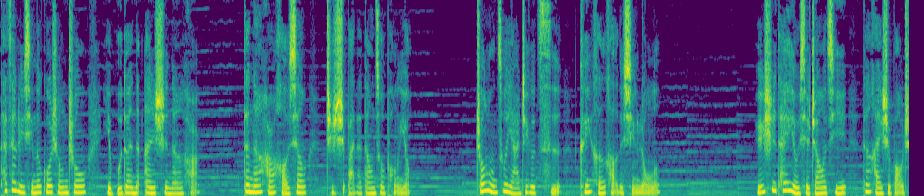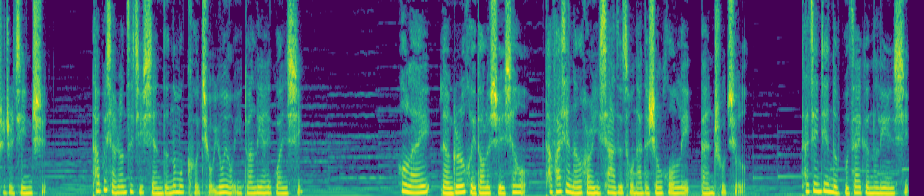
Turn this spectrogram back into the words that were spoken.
他在旅行的过程中也不断的暗示男孩，但男孩好像只是把他当做朋友。装聋作哑这个词可以很好的形容了。于是他也有些着急，但还是保持着矜持。他不想让自己显得那么渴求拥有一段恋爱关系。后来两个人回到了学校，他发现男孩一下子从他的生活里淡出去了。他渐渐的不再跟他联系。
